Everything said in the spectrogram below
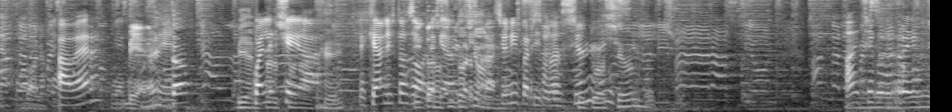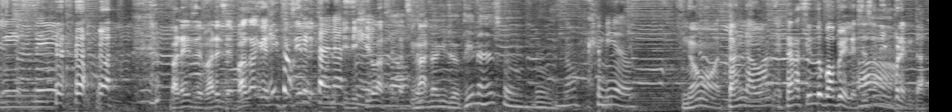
A ver, Bien. Esta. Bien, ¿cuál les queda? Les quedan estos dos, les quedan Situación. situación y persona. Situación. Ay, chicos, es re difícil. Parece, parece. Pasa que es difícil están elegir la haciendo? ¿La guillotina es eso? No. No, qué miedo. No, están, lavando, están haciendo papeles, es Ah. una imprenta.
